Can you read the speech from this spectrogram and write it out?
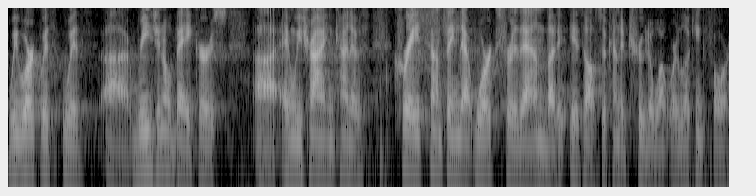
We work with, with uh, regional bakers uh, and we try and kind of create something that works for them, but is also kind of true to what we're looking for.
